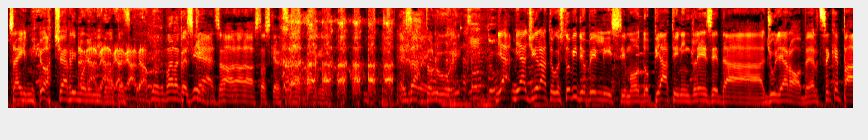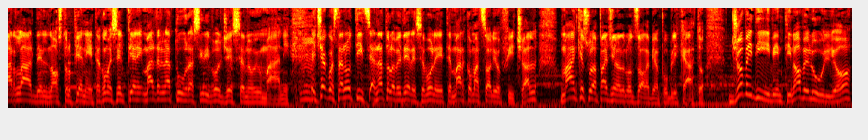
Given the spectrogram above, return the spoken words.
sai, il mio acerrimo nemico. Per, per scherzo, no, no, no, sto scherzando. esatto, lui mi ha, mi ha girato questo video bellissimo, doppiato in inglese da Giulia Roberts, che parla del nostro pianeta, come se il pianeta madre natura si rivolgesse a noi umani. E c'è questa notizia, andatelo a vedere se volete, Marco Mazzoli Official, ma anche sulla pagina dello Zoo l'abbiamo pubblicato. Giovedì 29 luglio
